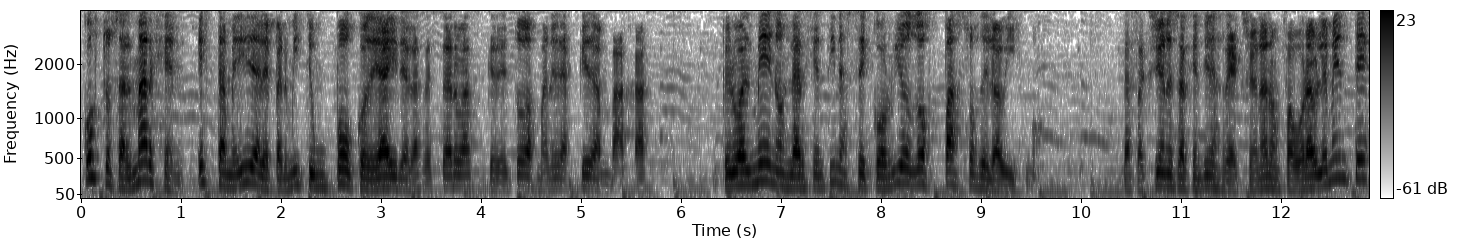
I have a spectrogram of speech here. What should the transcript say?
Costos al margen, esta medida le permite un poco de aire a las reservas que de todas maneras quedan bajas, pero al menos la Argentina se corrió dos pasos del abismo. Las acciones argentinas reaccionaron favorablemente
